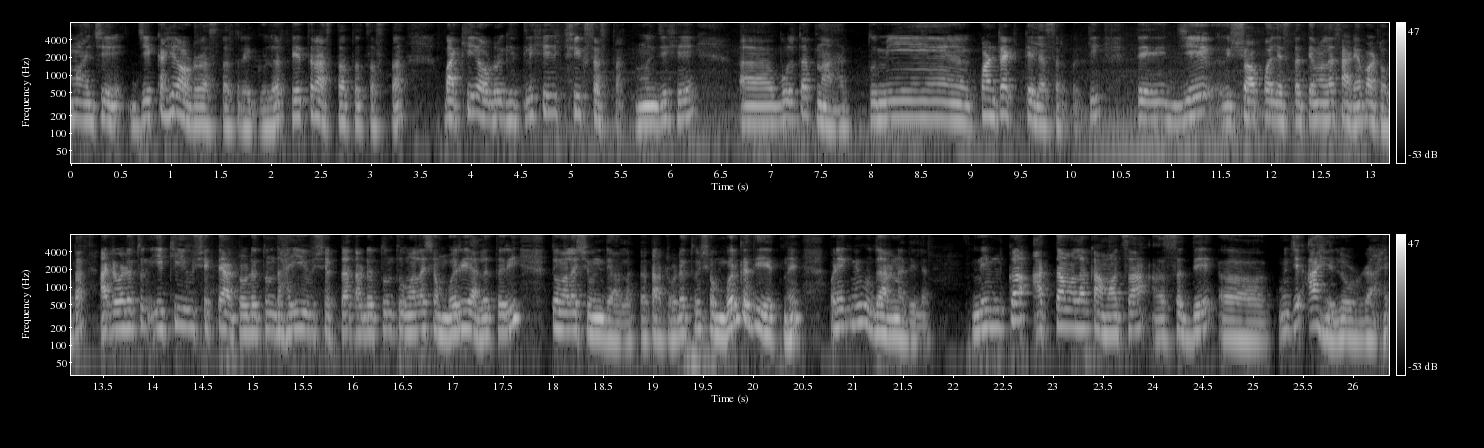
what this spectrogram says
माझे जे काही ऑर्डर असतात रेग्युलर ते तर असतातच असतात. बाकी ऑर्डर घेतले हे फिक्स असतात. म्हणजे हे बोलतात ना तुम्ही कॉन्ट्रॅक्ट केल्यासारखं की ते जे शॉपवाले असतात ते मला साड्या पाठवतात. आठवड्यातून एकही येऊ शकते आठवड्यातून दहाही येऊ शकतात. आठवड्यातून तुम्हाला शंभरही आलं तरी तुम्हाला शिवून द्यावं लागतात. आठवड्यातून शंभर कधी येत नाही पण एक मी उदाहरणं दिलं. नेमकं आत्ता मला कामाचा सध्या म्हणजे आहे लोड आहे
